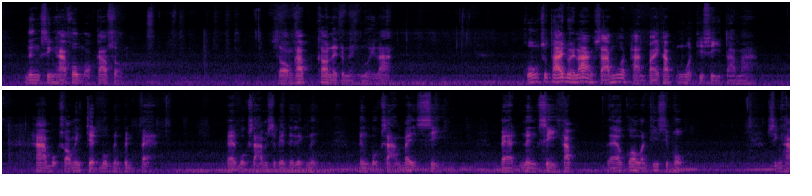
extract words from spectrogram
1 สิงหาคมออก 92 2ครับ เข้าในตำแหน่งหน่วยล่างโค้งสุดท้ายหน่วยล่าง3งวดผ่านไปครับ งวดที่4ตามมา5บวก2เป็น7บวก1เป็น8 8บวก3เป็น11ได้เลข1 1บวก3ได้4 8 1 4ครับ แล้วก็วันที่16สิงหา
